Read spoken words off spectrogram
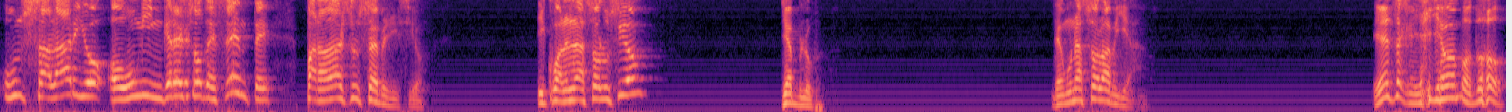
un salario o un ingreso decente para dar su servicio. ¿Y cuál es la solución? JetBlue. De una sola vía. Fíjense que ya llevamos dos.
